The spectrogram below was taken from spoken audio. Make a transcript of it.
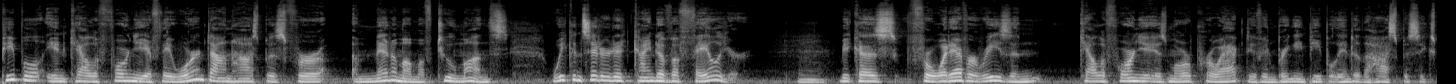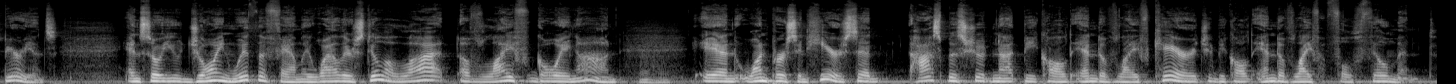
people in California, if they weren't on hospice for a minimum of two months, we considered it kind of a failure mm. because for whatever reason, California is more proactive in bringing people into the hospice experience. And so you join with the family while there's still a lot of life going on. Mm-hmm. And one person here said hospice should not be called end of life care, it should be called end of life fulfillment.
